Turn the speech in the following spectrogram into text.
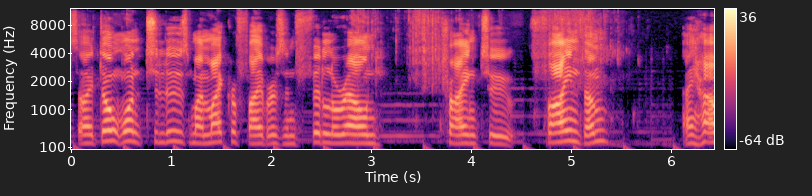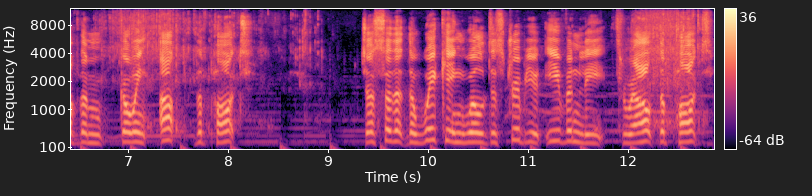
So I don't want to lose my microfibers and fiddle around trying to find them. I have them going up the pot just so that the wicking will distribute evenly throughout the pot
